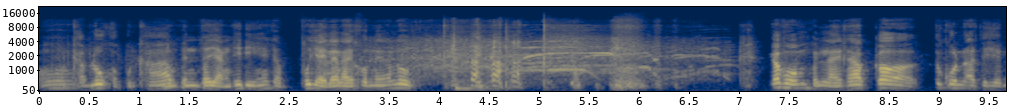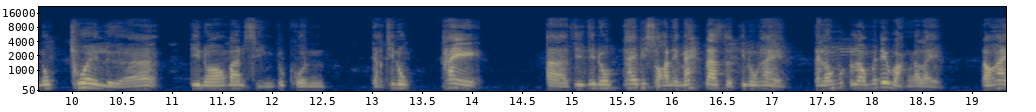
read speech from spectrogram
โอ้ขอบคุณครับลูกขอบคุณครับเป็นตัวอย่างที่ดีให้กับผู้ใหญ่หลาย ๆ คนเลยนะลูก ครับผมคนหลายครับ ก็ทุกคนอาจจะเห็นนุกช่วยเหลือพี่น้องบ้านสิงห์ทุกคนอย่างที่นุกให้ อ่าที่ที่นุกให้พี่สอนเห็นไหมล่าสุดที่นุกให้ แต่เราเราไม่ได้หวังอะไร เราให้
